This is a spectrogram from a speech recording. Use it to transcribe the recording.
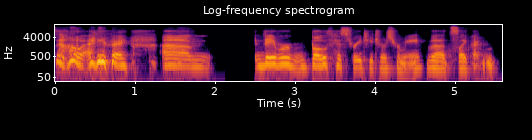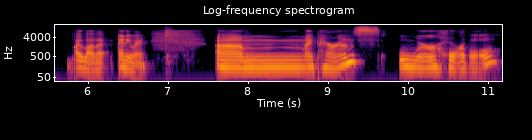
so anyway, um they were both history teachers for me. That's like okay. I love it. Anyway, um, my parents were horrible.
